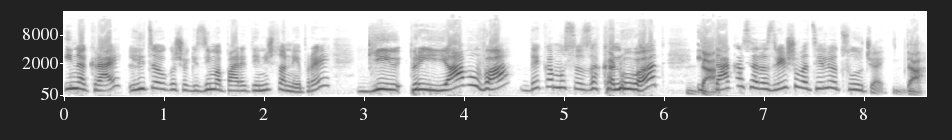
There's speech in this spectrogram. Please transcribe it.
И на крај, лицето кој што ги зима парите и ништо не прави, ги пријавува дека му се закануваат и Да. така се разрешува целиот случај. Да,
